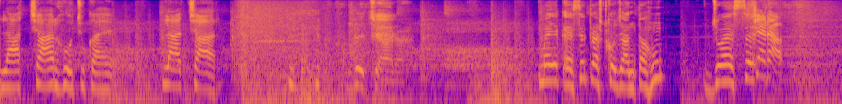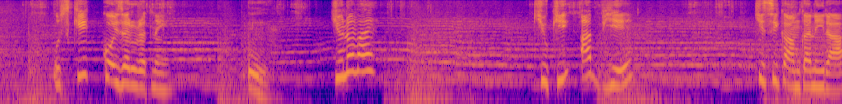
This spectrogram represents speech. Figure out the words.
लाचार हो चुका है, लाचार। बेचारा। मैं एक ऐसे ट्रस्ट को जानता हूँ जो ऐसे उसकी कोई ज़रूरत नहीं। यू नो वाई क्योंकि अब ये किसी काम का नहीं रहा।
